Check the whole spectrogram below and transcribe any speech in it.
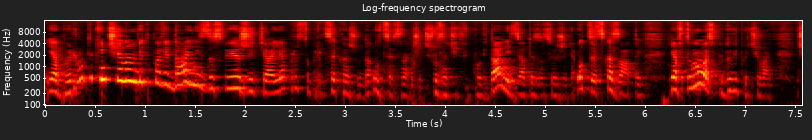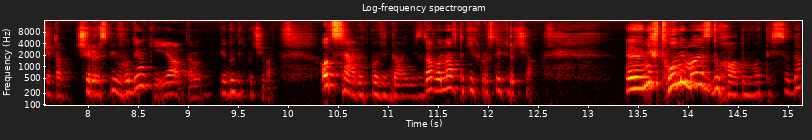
Я беру таким чином відповідальність за своє життя. Я просто про це кажу. Да? Оце значить, що значить відповідальність взяти за своє життя? Оце сказати. Я втомилась, піду відпочивати. Чи там через півгодинки я там піду відпочивати. Оця відповідальність, да? вона в таких простих речах. Е, ніхто не має здогадуватися. Да?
